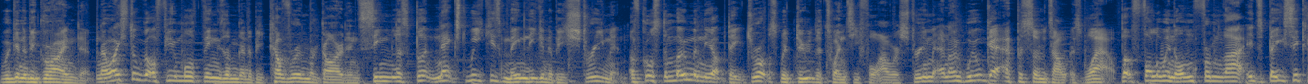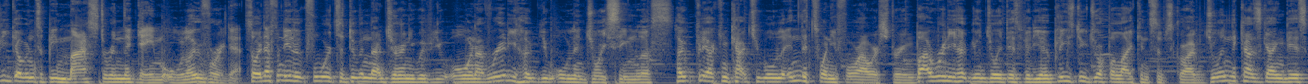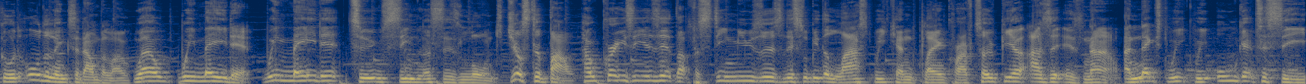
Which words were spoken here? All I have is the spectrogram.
we're going to be grinding. Now, I still got a few more things I'm going to be covering regarding Seamless, but next week is mainly going to be streaming. Of course, the moment the update drops, we do the 24-hour stream, and I will get episodes out as well. But following on from that, it's basically going to be mastering the game all over again. So I definitely look forward to doing that journey with you all, and I really hope you all enjoy Seamless. Hopefully, I can catch you all in the 24-hour stream, but I really hope you enjoyed this video. Please do drop a like and subscribe. Join the CazGang Discord. All the links are down below. Well, we made it. We made it to Seamless's launch. Just about. How crazy is it that for Steam users, this will be the last weekend playing Craftopia as it is now. And next week, we all get to see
